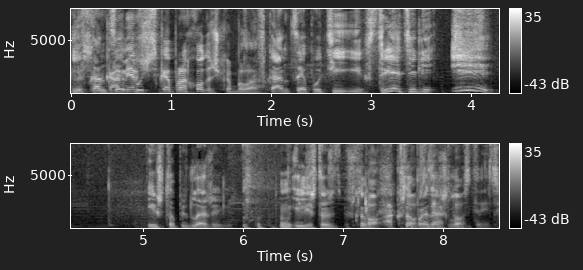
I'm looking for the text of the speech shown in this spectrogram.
И в конце, пути, Коммерческая проходочка была. в конце пути их встретили и... И что предложили? Или что, что, Кто- а кто, что произошло? кто встретил?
